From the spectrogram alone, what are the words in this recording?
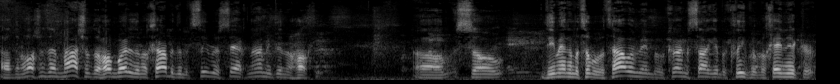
Uh, the lashon is mash of the home the mechaber the mitzvah resech nami din hachi. Um, so the man of matzav b'tavim maybe b'kram sagi b'klipa b'chein nikr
